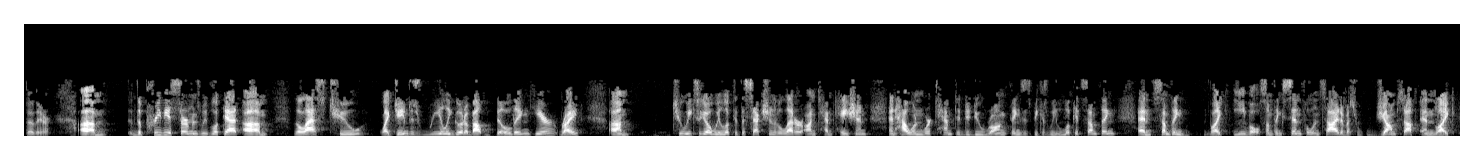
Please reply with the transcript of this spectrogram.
There they are. Um, the previous sermons we've looked at, um, the last two, like James is really good about building here, right? Two weeks ago, we looked at the section of the letter on temptation and how when we're tempted to do wrong things, it's because we look at something and something like evil, something sinful inside of us jumps up and like,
